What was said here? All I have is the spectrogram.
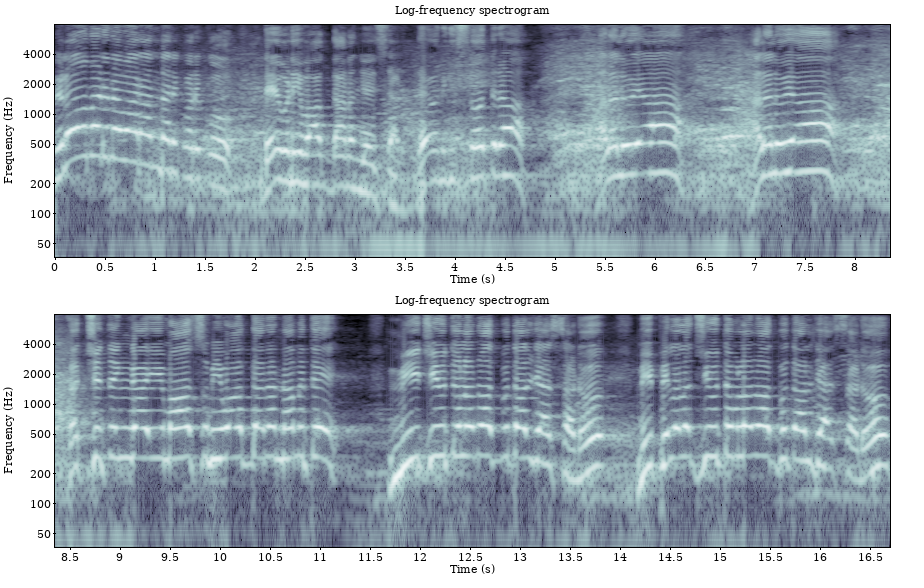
పిలువబడిన వారందరి కొరకు దేవుడి వాగ్దానం చేశాడు. దేవునికి స్తోత్ర. అలలుయా అలలుయా ఖచ్చితంగా ఈ మాసం ఈ వాగ్దానం నమ్మితే మీ జీవితంలోనూ అద్భుతాలు చేస్తాడు. మీ పిల్లల జీవితంలోనూ అద్భుతాలు చేస్తాడు.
